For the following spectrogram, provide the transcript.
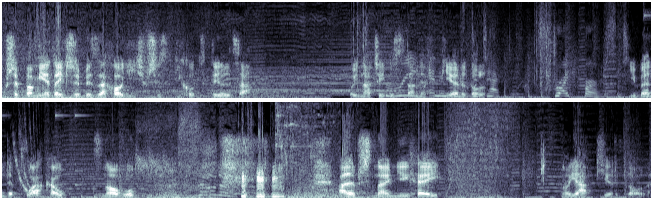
Muszę pamiętać, żeby zachodzić wszystkich od tylca. Bo inaczej dostanę w pierdol i będę płakał znowu. Ale przynajmniej hej. No ja pierdolę.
